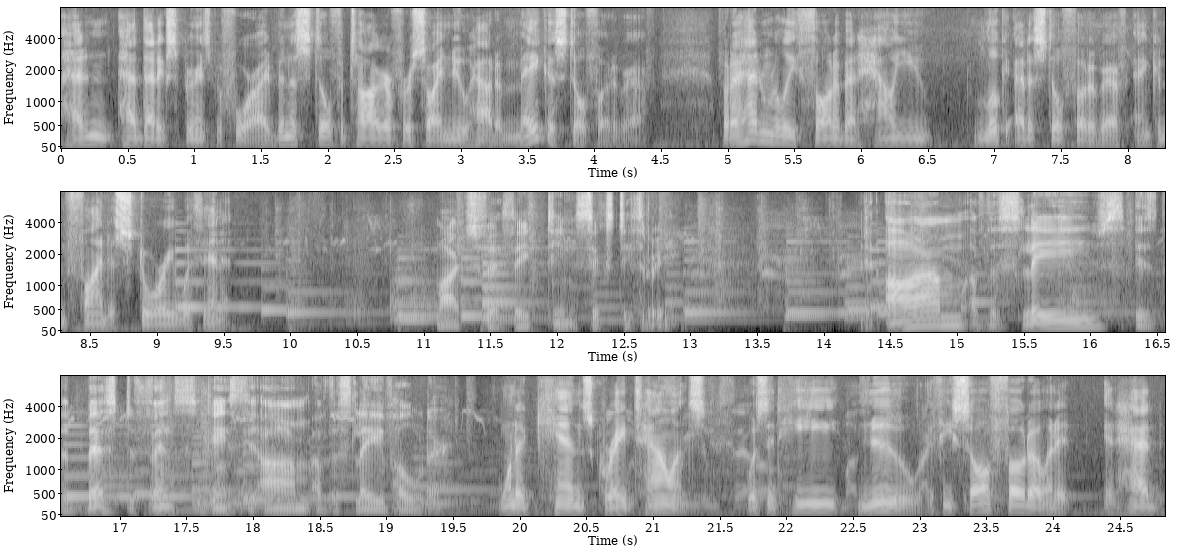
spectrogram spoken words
I hadn't had that experience before. I'd been a still photographer, so I knew how to make a still photograph, but I hadn't really thought about how you look at a still photograph and can find a story within it. March 5th, 1863. The arm of the slaves is the best defense against the arm of the slaveholder. One of Ken's great talents was that he knew if he saw a photo and it, it had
